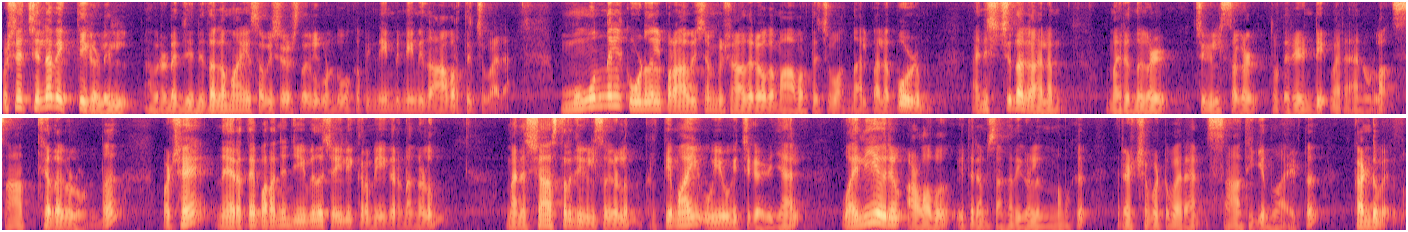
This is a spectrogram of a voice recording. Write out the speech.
പക്ഷേ ചില വ്യക്തികളിൽ അവരുടെ ജനിതകമായ സവിശേഷതകൾ കൊണ്ടുമൊക്കെ പിന്നെയും പിന്നെയും ഇത് ആവർത്തിച്ചു വരാം. മൂന്നിൽ കൂടുതൽ പ്രാവശ്യം വിഷാദരോഗം ആവർത്തിച്ചു വന്നാൽ പലപ്പോഴും അനിശ്ചിതകാലം മരുന്നുകൾ ചികിത്സകൾ തുടരേണ്ടി വരാനുള്ള സാധ്യതകളുണ്ട്. പക്ഷേ നേരത്തെ പറഞ്ഞ ജീവിതശൈലി ക്രമീകരണങ്ങളും മനഃശാസ്ത്ര ചികിത്സകളും കൃത്യമായി ഉപയോഗിച്ച് കഴിഞ്ഞാൽ വലിയൊരു അളവ് ഇത്തരം സംഗതികളിൽ നിന്ന് നമുക്ക് രക്ഷപ്പെട്ടു വരാൻ സാധിക്കുന്നതായിട്ട് കണ്ടുവരുന്നു.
